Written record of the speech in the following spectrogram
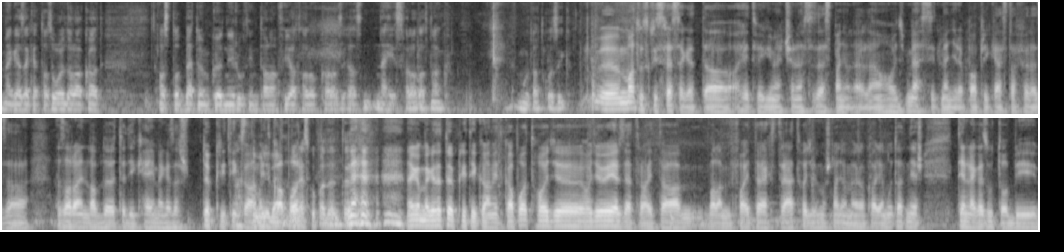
meg ezeket az oldalakat, azt ott betömködni rutintalan fiatalokkal azért az nehéz feladatnak mutatkozik. Matusz Krisz feszegette a, a hétvégi meccsen ezt az Espanyol ellen, hogy Messi-t mennyire paprikázta fel ez a, az aranylabda ötödik hely, meg ez a több kritika, Aztán amit kapott. Ne, meg, meg ez a több kritika, amit kapott, hogy, hogy ő érzett rajta valami fajta extrát, hogy ő most nagyon meg akarja mutatni, és tényleg az utóbbi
